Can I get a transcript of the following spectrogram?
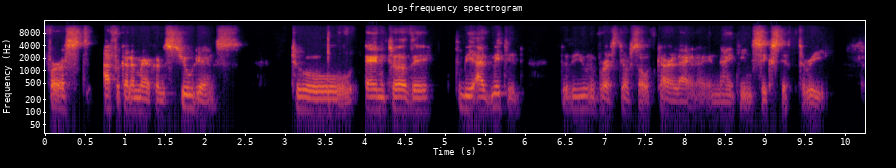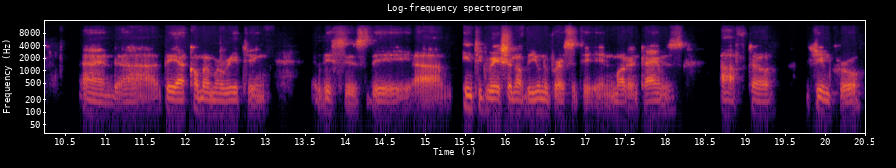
first African American students to enter the, to be admitted to the University of South Carolina in 1963. And uh, they are commemorating, this is the um, integration of the university in modern times after Jim Crow.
